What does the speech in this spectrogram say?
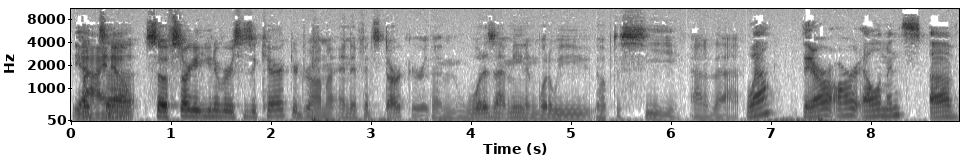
Yeah, but, I know. Uh, so if Stargate Universe is a character drama, and if it's darker, then what does that mean, and what do we hope to see out of that? Well, there are elements of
